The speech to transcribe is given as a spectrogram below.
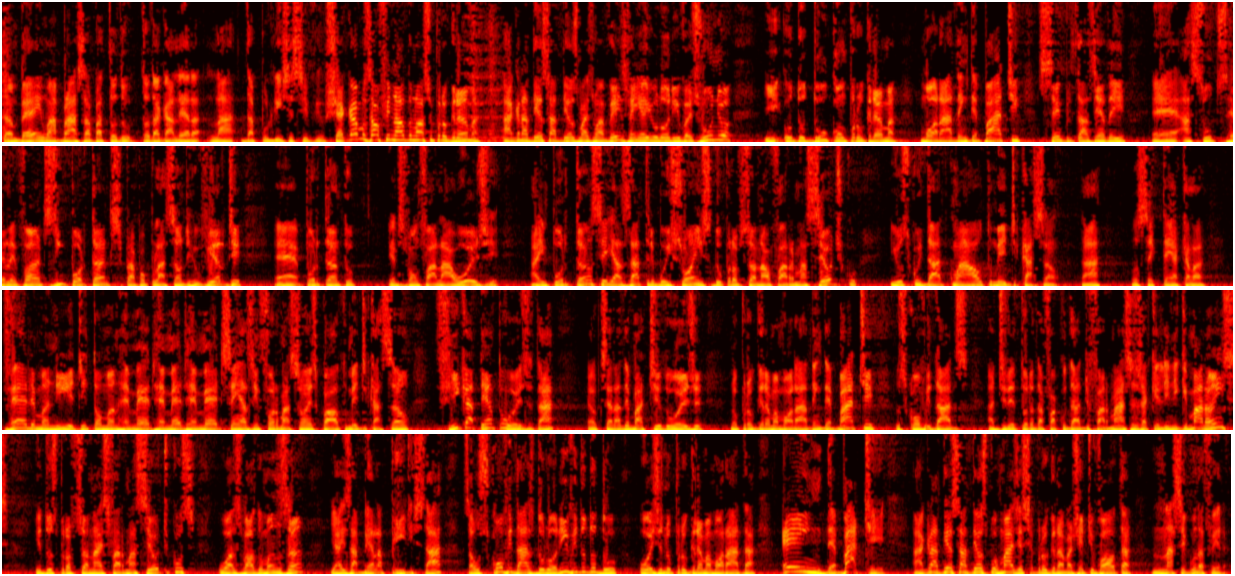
Também um abraço lá para toda a galera lá da Polícia Civil. Chegamos ao final do nosso programa. Agradeço a Deus mais uma vez. Vem aí o Loriva Júnior e o Dudu com o programa Morada em Debate, sempre trazendo aí é, assuntos relevantes, importantes para a população de Rio Verde. É, portanto, eles vão falar hoje a importância e as atribuições do profissional farmacêutico e os cuidados com a automedicação, tá? Você que tem aquela velha mania de ir tomando remédio, remédio, remédio, sem as informações com a automedicação, fica atento hoje, tá? É o que será debatido hoje no programa Morada em Debate. Os convidados, a diretora da Faculdade de Farmácia, Jaqueline Guimarães, e dos profissionais farmacêuticos, o Oswaldo Manzan e a Isabela Pires, tá? São os convidados do Lorivo e do Dudu, hoje no programa Morada em Debate. Agradeço a Deus por mais esse programa. A gente volta na segunda-feira.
